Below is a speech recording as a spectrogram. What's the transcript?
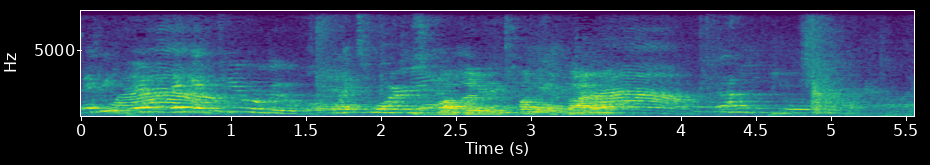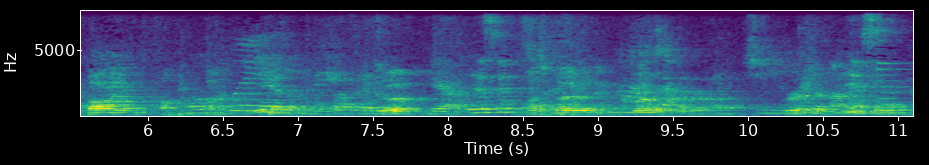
Maybe, Wow. maybe a few removable. What's more? Bob, maybe pumpkin pie. Wow. Bob, maybe pumpkin pie. Amazing. Good. Yeah. Is it? Much better than quilt or, uh. Is it?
